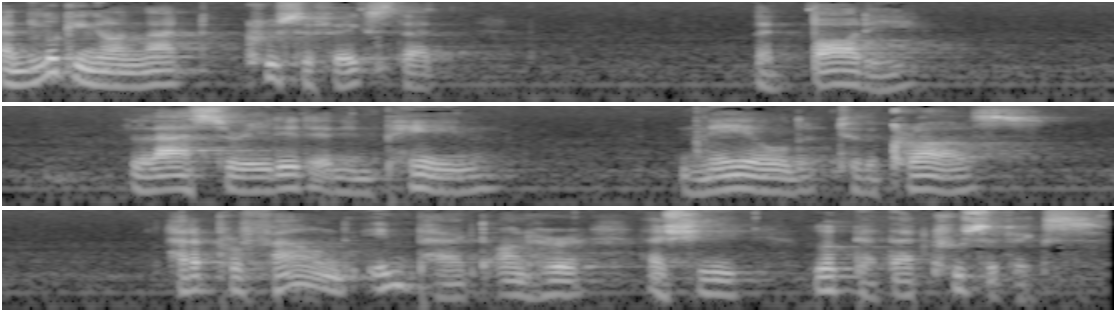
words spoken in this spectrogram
And looking on that crucifix, that, that body lacerated and in pain, nailed to the cross, had a profound impact on her as she looked at that crucifix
